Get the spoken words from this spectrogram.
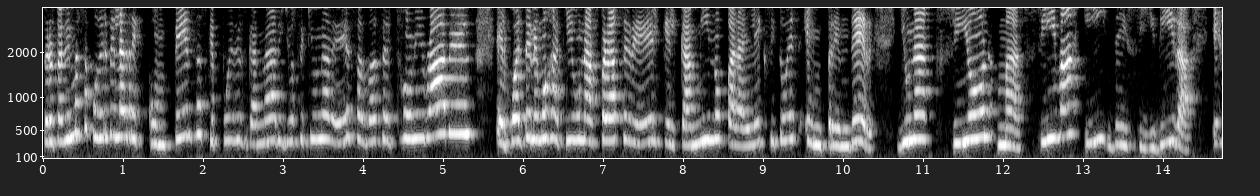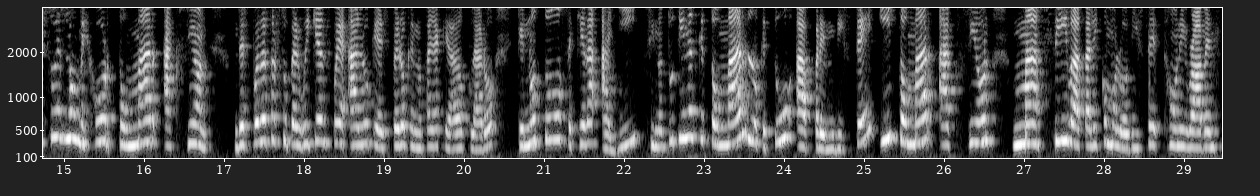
pero también vas a poder ver las recompensas que puedes ganar. Y yo sé que una de esas va a ser Tony Robbins, el cual tenemos aquí una frase de él, que el camino para el éxito es emprender y una acción masiva y decidida. Eso es lo mejor, tomar acción después de hacer Super Weekends fue algo que espero que nos haya quedado claro, que no todo se queda allí, sino tú tienes que tomar lo que tú aprendiste y tomar acción masiva, tal y como lo dice Tony Robbins.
